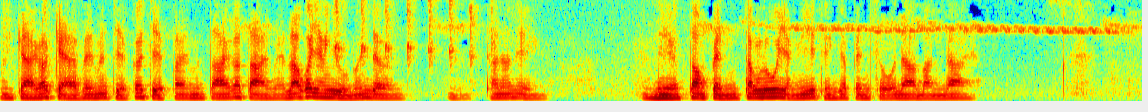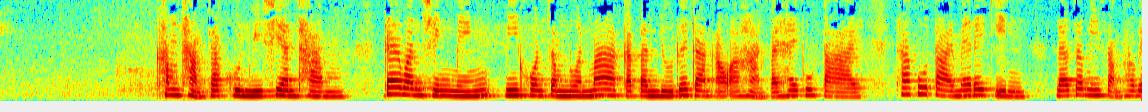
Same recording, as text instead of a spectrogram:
มันแก่ก็แก่ไป มันเจ็บก็เจ็บไป มันตายก็ตายไป เราก็ยังอยู่เหมือนเดิม เท่านั้นเองนี่ต้องเป็นต้องรู้อย่างนี้ถึงจะเป็นโสดาบันได้ คำถามจากคุณวิเชียนธรรม ใกล้วันเชงเม้ง มีคนจำนวนมากกตัญญูด้วยการเอาอาหารไปให้ผู้ตาย ถ้าผู้ตายไม่ได้กิน แล้วจะมีสัมภเว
